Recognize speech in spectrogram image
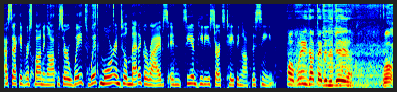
A second responding officer waits with Moore until medic arrives and CMPD starts taping off the scene. Oh, please don't take me to jail. Well,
